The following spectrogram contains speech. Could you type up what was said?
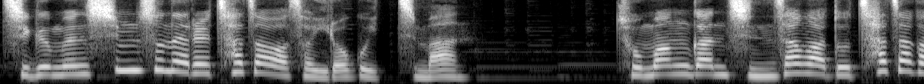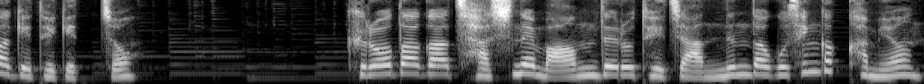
지금은 심순애를 찾아와서 이러고 있지만 조만간 진상아도 찾아가게 되겠죠. 그러다가 자신의 마음대로 되지 않는다고 생각하면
